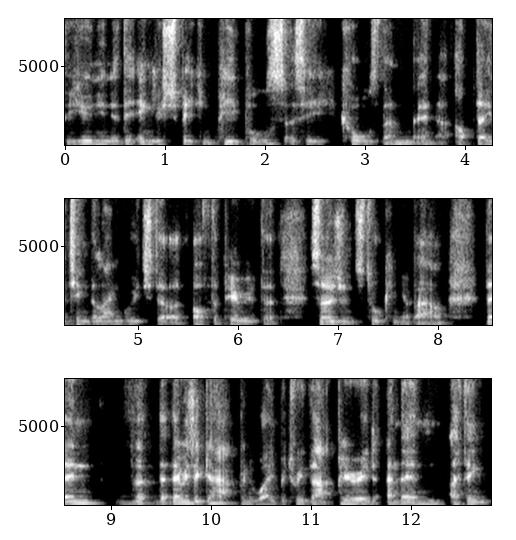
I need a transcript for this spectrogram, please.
the union of the English speaking peoples, as he calls them, and updating the language that, of the period that Srdjan's talking about, then the, the, there is a gap in a way between that period and then I think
